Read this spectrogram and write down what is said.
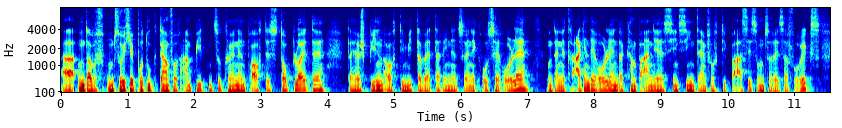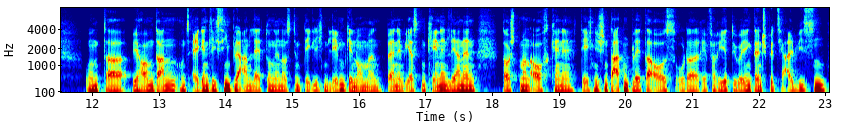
Äh, und um solche Produkte einfach anbieten zu können, braucht es Top-Leute. Daher spielen auch die Mitarbeiterinnen so eine große Rolle und eine tragende Rolle in der Kampagne. Sie sind einfach die Basis unseres Erfolgs. Und äh, wir haben dann uns eigentlich simple Anleitungen aus dem täglichen Leben genommen. Bei einem ersten Kennenlernen tauscht man auch keine technischen Datenblätter aus oder referiert über irgendein Spezialwissen,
